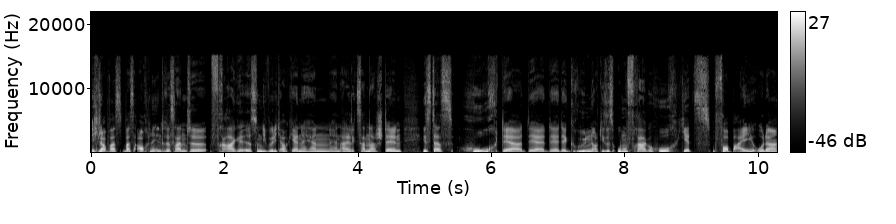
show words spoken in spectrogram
Ich glaube, was, was auch eine interessante Frage ist, und die würde ich auch gerne Herrn, Herrn Alexander stellen, ist das Hoch der, der, der, der Grünen, auch dieses Umfragehoch jetzt vorbei? Oder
